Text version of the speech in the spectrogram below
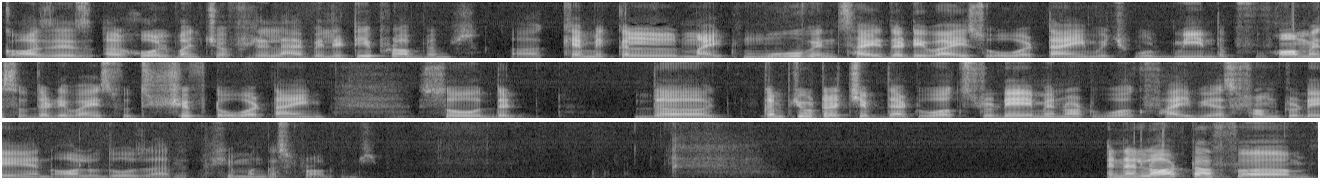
causes a whole bunch of reliability problems. Uh, chemical might move inside the device over time, which would mean the performance of the device would shift over time. So the the computer chip that works today may not work five years from today, and all of those are humongous problems. In a lot of um,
